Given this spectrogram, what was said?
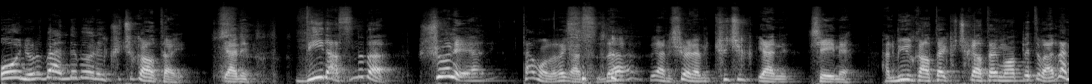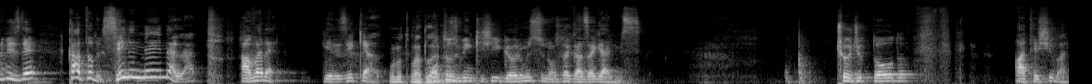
oynuyoruz. Ben de böyle küçük Altay. Yani değil aslında da şöyle yani tam olarak aslında yani şöyle hani küçük yani şeyine. Hani büyük Altay küçük Altay muhabbeti vardı. Hani biz de katıldık. Senin neyin ne lan? Avare. Gerizekalı. Unutmadılar 30 değil bin kişiyi görmüşsün orada gaza gelmişsin. Çocuk doğdu. Ateşi var.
